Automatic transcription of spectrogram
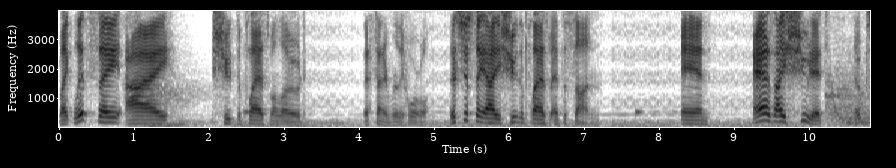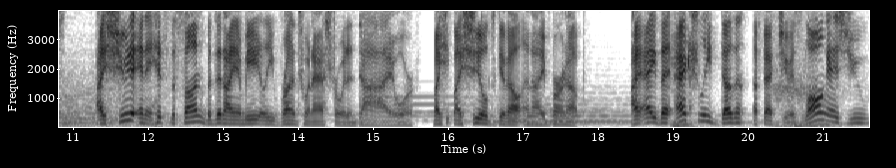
like, let's say I shoot the plasma load. That sounded really horrible. Let's just say I shoot the plasma at the sun, and as I shoot it, oops, I shoot it and it hits the sun, but then I immediately run into an asteroid and die, or my my shields give out and I burn up. I, I that actually doesn't affect you as long as you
